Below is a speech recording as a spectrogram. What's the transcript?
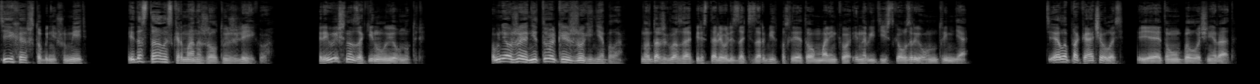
тихо, чтобы не шуметь, и достал из кармана желтую желейку. Привычно закинул ее внутрь. У меня уже не только изжоги не было, но даже глаза перестали вылезать из орбит после этого маленького энергетического взрыва внутри меня. Тело прокачивалось, и я этому был очень рад.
